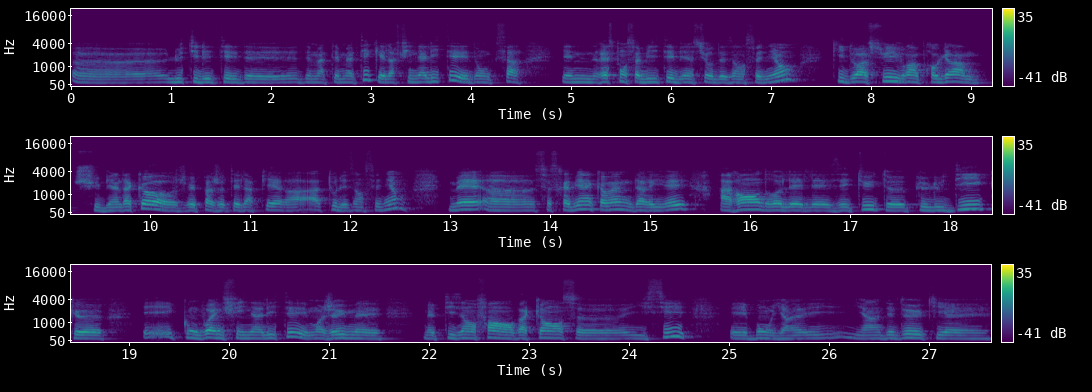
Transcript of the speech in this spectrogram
euh, l'utilité des, mathématiques et la finalité. donc ça, il y a une responsabilité bien sûr des enseignants qui doivent suivre un programme. Je suis bien d'accord, je ne vais pas jeter la pierre à, tous les enseignants mais euh, ce serait bien quand même d'arriver à rendre les, études plus ludiques, et qu'on voit une finalité. Moi j'ai eu mes, petits-enfants en vacances euh, ici et bon il y, a, un des deux qui est,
